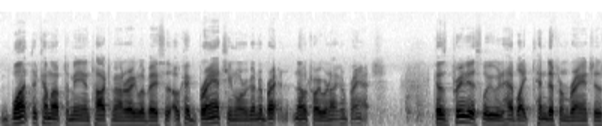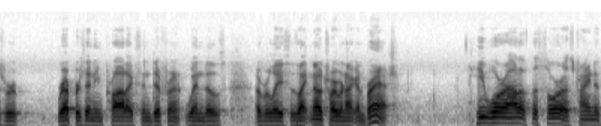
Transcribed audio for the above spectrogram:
want to come up to me and talk to me on a regular basis. Okay, branching, we're going to branch. No, Troy, we're not going to branch. Because previously we would have like 10 different branches re representing products in different windows of releases. Like, no, Troy, we're not going to branch. He wore out a thesaurus trying to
